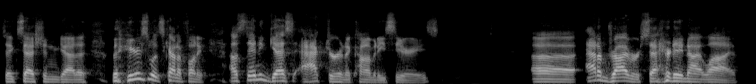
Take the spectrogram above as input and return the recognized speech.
Succession, got to But here's what's kind of funny: outstanding guest actor in a comedy series. Uh, Adam Driver, Saturday Night Live.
